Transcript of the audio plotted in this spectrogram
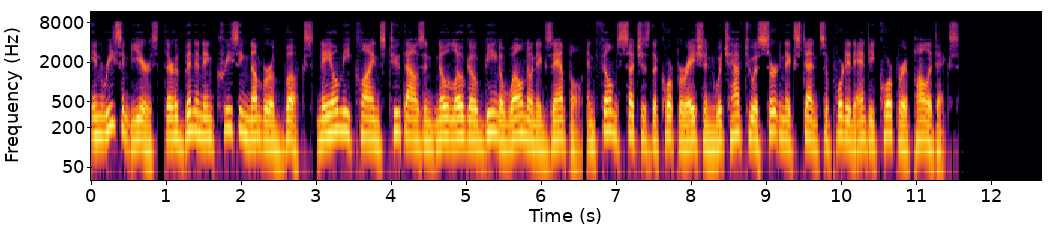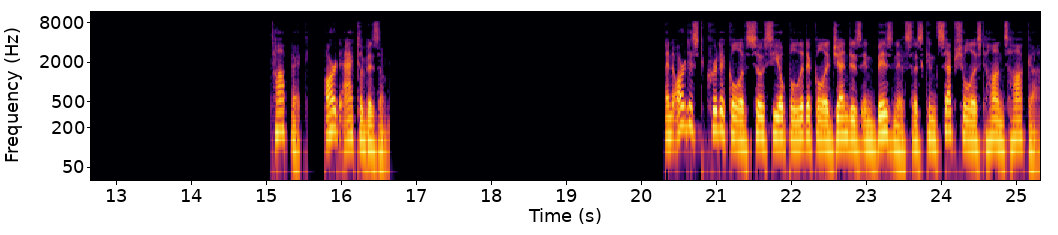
In recent years, there have been an increasing number of books Naomi Klein's 2000 No Logo being a well-known example and films such as The Corporation which have to a certain extent supported anti-corporate politics. Art activism. An artist critical of socio-political agendas in business is conceptualist Hans Haacke.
